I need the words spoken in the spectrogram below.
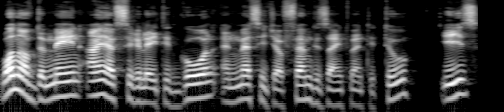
One of the main IFC-related goal and message of FEM Design 22 is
